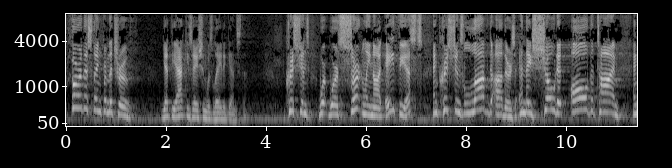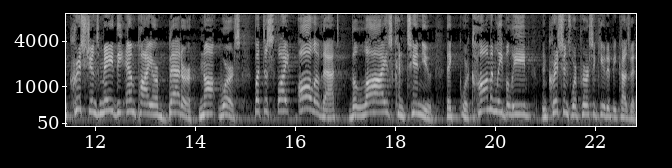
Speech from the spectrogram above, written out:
Furthest thing from the truth. Yet the accusation was laid against them. Christians were, were, certainly not atheists, and Christians loved others, and they showed it all the time. And Christians made the empire better, not worse. But despite all of that, the lies continued. They were commonly believed, and Christians were persecuted because of it.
